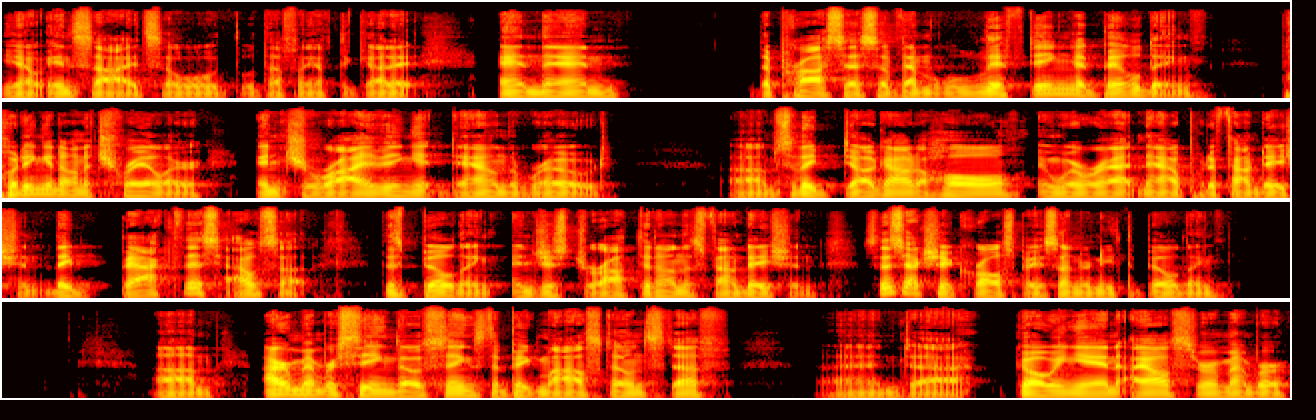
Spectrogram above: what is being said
you know, inside. So we'll, we'll definitely have to gut it. And then the process of them lifting a building, putting it on a trailer, and driving it down the road. Um, so they dug out a hole and where we're at now, put a foundation. They backed this house up, this building, and just dropped it on this foundation. So there's actually a crawl space underneath the building. Um, I remember seeing those things, the big milestone stuff, and uh, going in. I also remember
